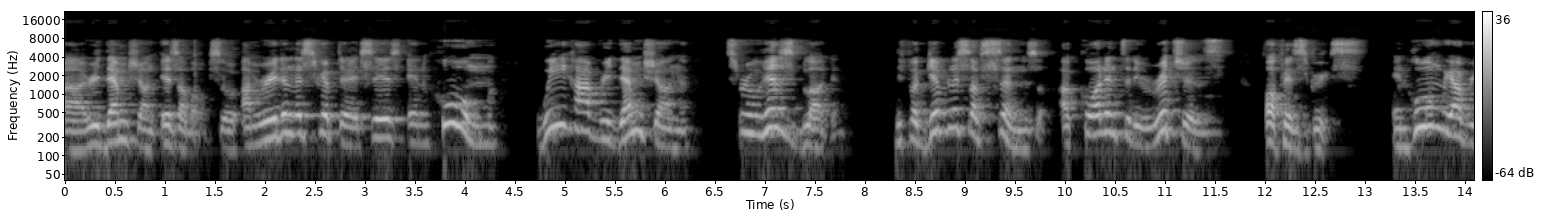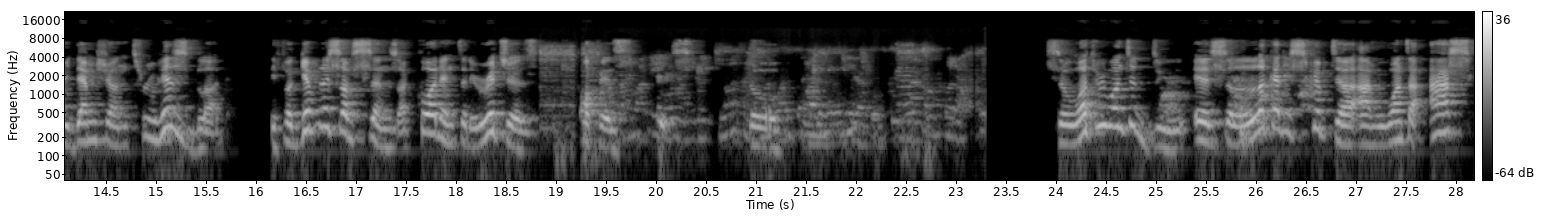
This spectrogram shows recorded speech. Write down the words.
uh, redemption is about. So I'm reading the scripture. It says, In whom we have redemption through his blood, the forgiveness of sins according to the riches of his grace. In whom we have redemption through his blood, the forgiveness of sins according to the riches of his grace. So, so what we want to do is to look at the scripture and we want to ask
